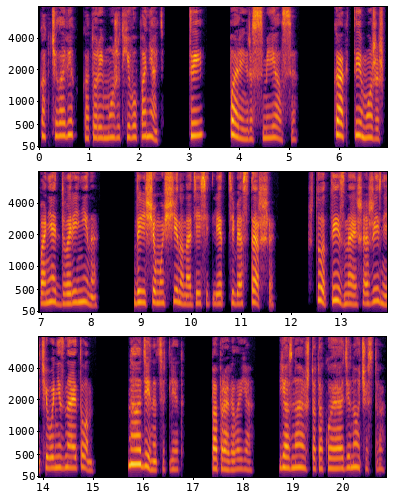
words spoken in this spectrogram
Как человек, который может его понять. Ты? Парень рассмеялся. Как ты можешь понять дворянина? Да еще мужчину на десять лет тебя старше. Что ты знаешь о жизни, чего не знает он? На одиннадцать лет, поправила я. Я знаю, что такое одиночество.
